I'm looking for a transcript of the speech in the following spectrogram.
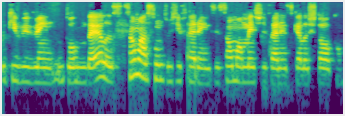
o que vivem em torno delas, são assuntos diferentes são momentos diferentes que elas tocam.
